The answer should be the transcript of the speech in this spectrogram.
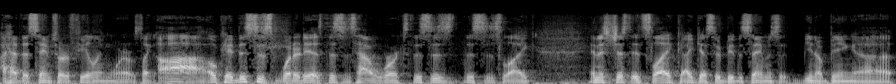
I had the same sort of feeling where it was like, ah, okay, this is what it is. This is how it works. This is this is like and it's just it's like I guess it would be the same as you know being a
